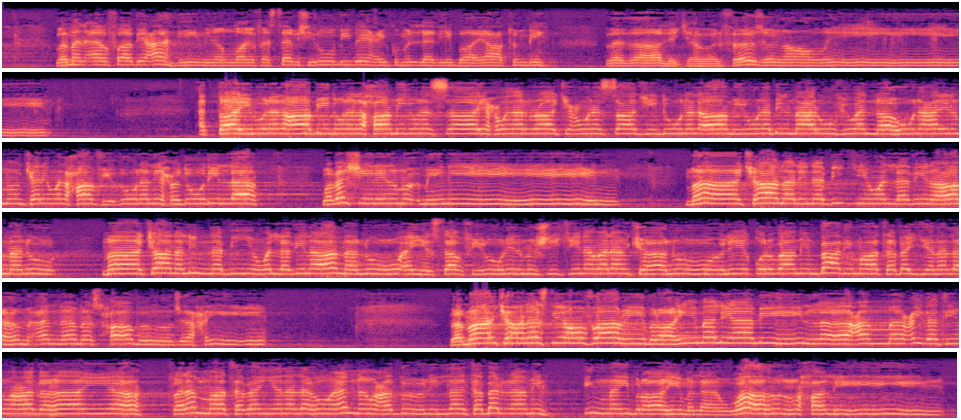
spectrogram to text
ومن أوفى بعهده من الله فاستبشروا ببيعكم الذي بايعتم به وذلك هو الفوز العظيم. الطائبون العابدون الحامدون السائحون الراكعون الساجدون الآمرون بالمعروف والناهون عن المنكر والحافظون لحدود الله وبشر المؤمنين. ما كان لنبي والذين آمنوا ما كان للنبي والذين آمنوا أن يستغفروا للمشركين ولو كانوا أولي قربى من بعد ما تبين لهم أنهم أصحاب الجحيم. فما كان استغفار إبراهيم لأبيه إلا عن موعدة وعدها إياه فلما تبين له أنه عدو لله تبرى منه إن إبراهيم لأواه حليم.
